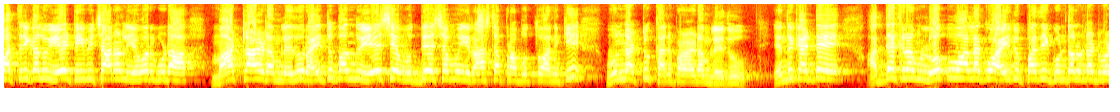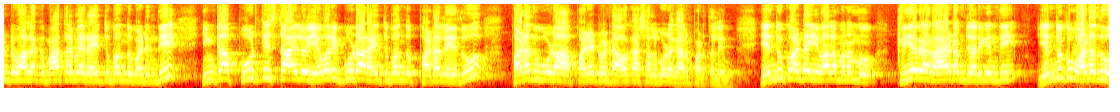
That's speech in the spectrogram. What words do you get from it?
పత్రికలు ఏ టీవీ ఛానల్ ఎవరు కూడా మాట్లాడడం లేదు రైతు బంధు వేసే ఉద్దేశము ఈ రాష్ట్ర ప్రభుత్వానికి ఉన్నట్టు కనపడడం లేదు. ఎందుకంటే అధ్యక్రమం లోపు వాళ్ళకు ఐదు పది గుంటలు ఉన్నటువంటి వాళ్ళకు మాత్రమే రైతు బంధు పడింది ఇంకా పూర్తి స్థాయిలో ఎవరికి కూడా రైతు బంధు పడలేదు పడదు కూడా పడేటువంటి అవకాశాలు కూడా కనపడతలేవు. ఎందుకు అంటే ఇవాళ మనము క్లియర్గా రాయడం జరిగింది. ఎందుకు పడదు?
